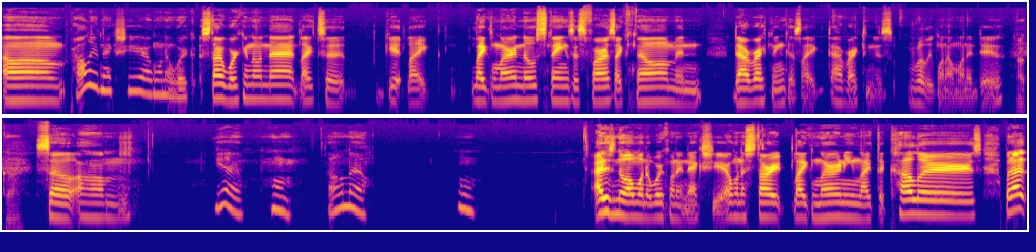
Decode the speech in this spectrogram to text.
um, probably next year. I want to work, start working on that. Like to get like, like learn those things as far as like film and directing, because like directing is really what I want to do. Okay. So, um, yeah. Hmm. I don't know. Hmm. I just know I want to work on it next year. I want to start like learning like the colors, but I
